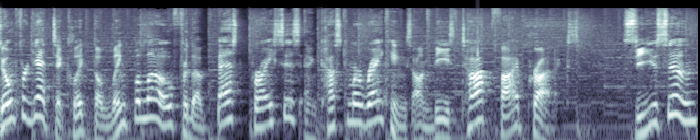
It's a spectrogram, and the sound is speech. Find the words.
Don't forget to click the link below for the best prices and customer rankings on these top 5 products. See you soon!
